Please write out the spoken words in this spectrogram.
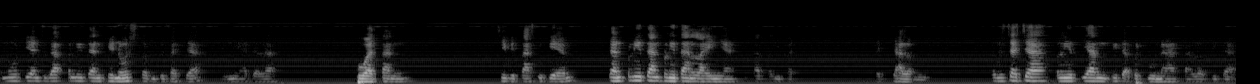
Kemudian juga penelitian genos tentu saja ini adalah buatan Civitas UGM dan penelitian-penelitian lainnya kita terlibat di dalamnya. Tentu saja penelitian tidak berguna kalau tidak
